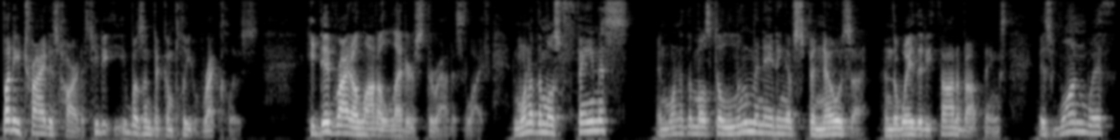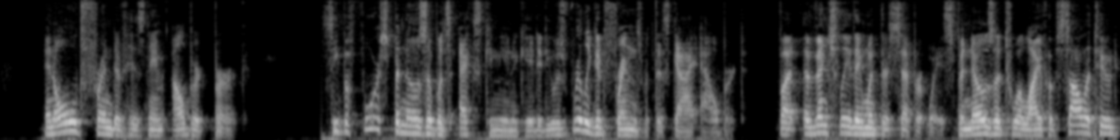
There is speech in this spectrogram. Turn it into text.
But he tried his hardest. He, he wasn't a complete recluse. He did write a lot of letters throughout his life. And one of the most famous and one of the most illuminating of Spinoza and the way that he thought about things is one with an old friend of his named Albert Burgh. See, before Spinoza was excommunicated, he was really good friends with this guy, Albert. But eventually they went their separate ways Spinoza to a life of solitude,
